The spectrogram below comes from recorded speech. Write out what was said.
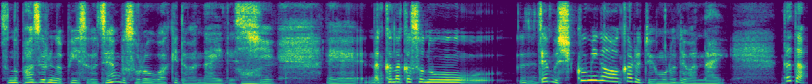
そのパズルのピースが全部揃うわけではないですし、はいえーなかなかその全部仕組みがわかるというものではないただ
